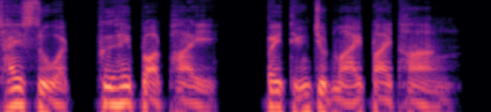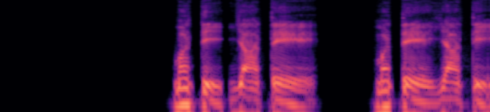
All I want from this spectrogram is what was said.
ใช้สวดเพื่อให้ปลอดภัยไปถึงจุดหมายปลายทาง มติยาเต มเตยาติ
